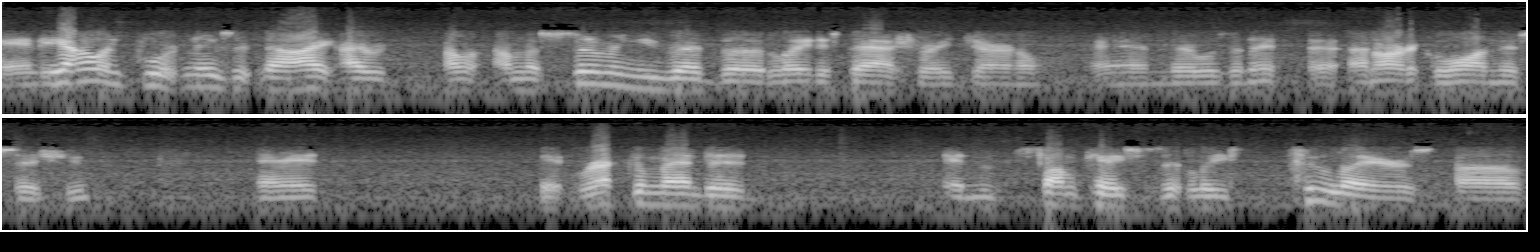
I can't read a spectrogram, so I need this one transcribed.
Andy, how important is it now? I, I I'm assuming you read the latest ASHRAE journal, and there was an uh, an article on this issue, and it it recommended, in some cases at least, two layers of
